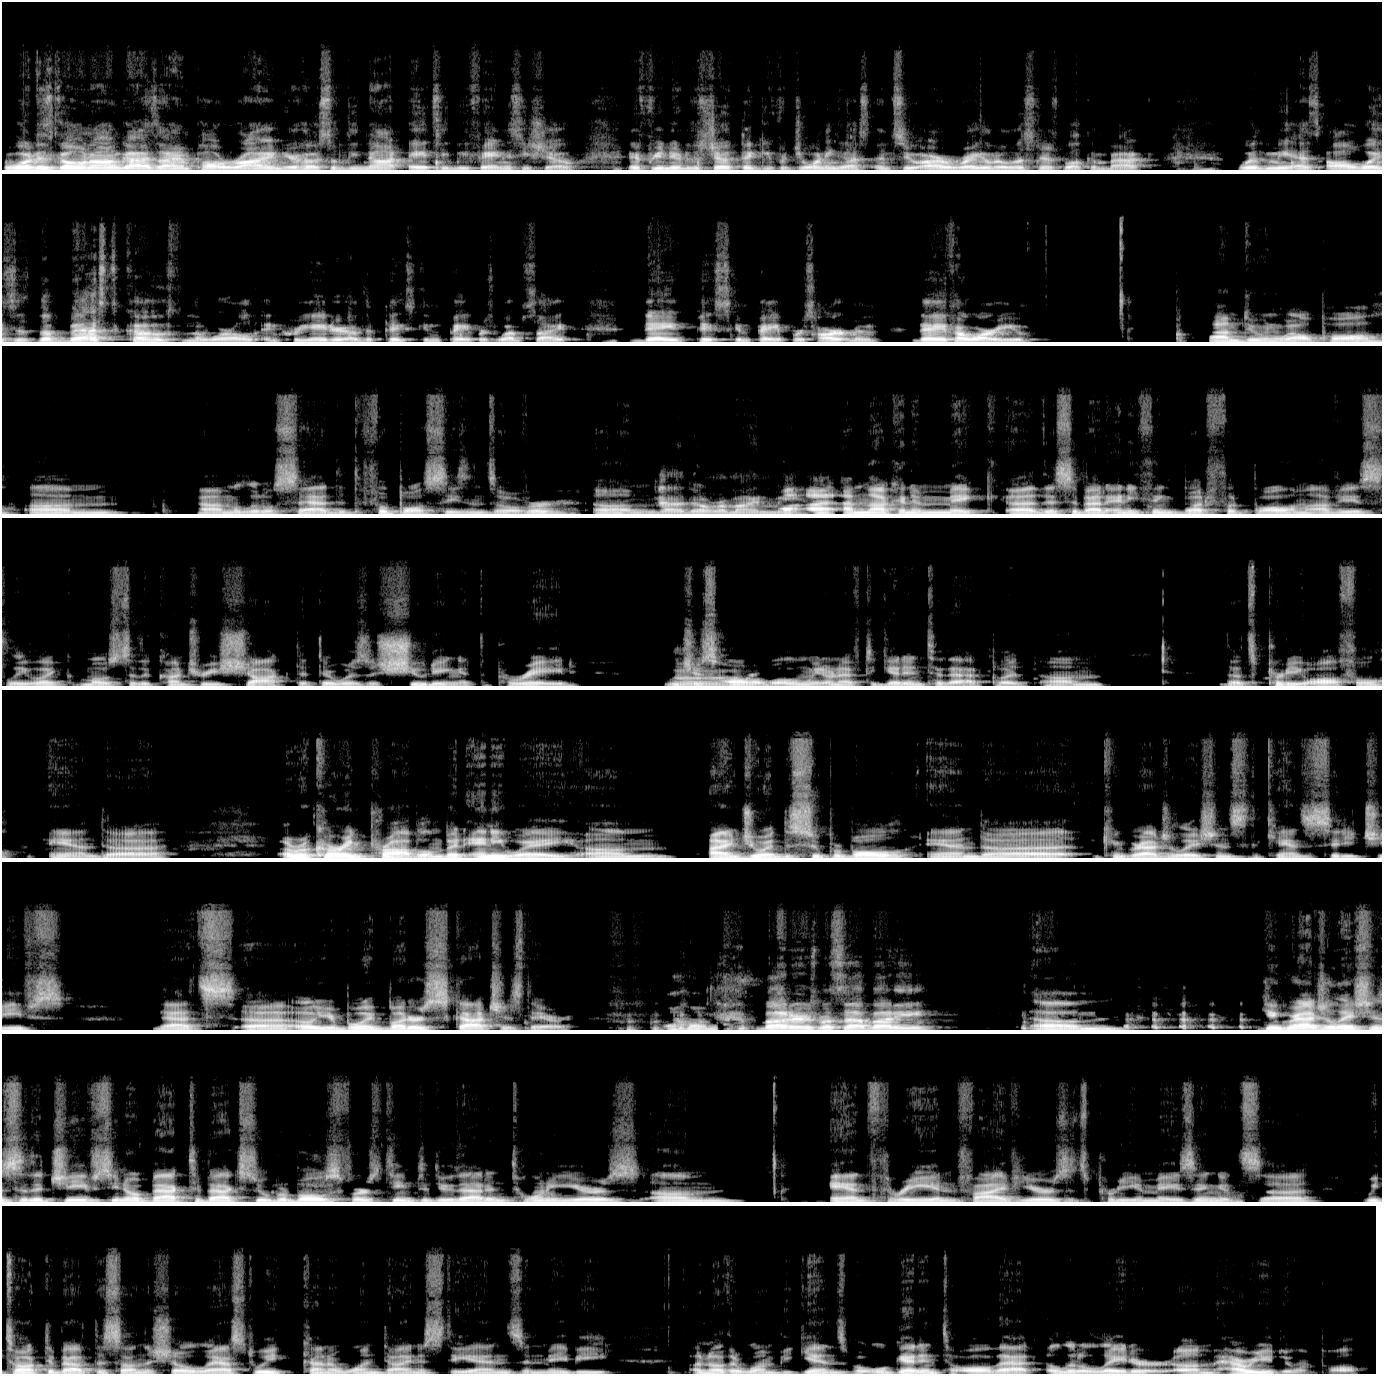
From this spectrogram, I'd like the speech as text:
What is going on, guys? I am Paul Ryan, your host of the Not ATB Fantasy Show. If you're new to the show, thank you for joining us. And to our regular listeners, welcome back. With me, as always, is the best co host in the world and creator of the Pigskin Papers website, Dave Pigskin Papers Hartman. Dave, how are you? I'm doing well, Paul. Um, I'm a little sad that the football season's over. Um, uh, don't remind me. I, am not going to make uh, this about anything but football. I'm obviously, like most of the country, shocked that there was a shooting at the parade, which mm. is horrible, and we don't have to get into that, but um, that's pretty awful and uh, a recurring problem. But anyway, um, I enjoyed the Super Bowl, and uh, congratulations to the Kansas City Chiefs. That's uh, oh, your boy Butters Scotch is there. Um, Butters, what's up, buddy? Um, congratulations to the Chiefs. You know, back to back Super Bowls, first team to do that in 20 years, um, and three in five years. It's pretty amazing. It's uh, we talked about this on the show last week. Kind of one dynasty ends, and maybe another one begins. But we'll get into all that a little later. Um, how are you doing, Paul?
